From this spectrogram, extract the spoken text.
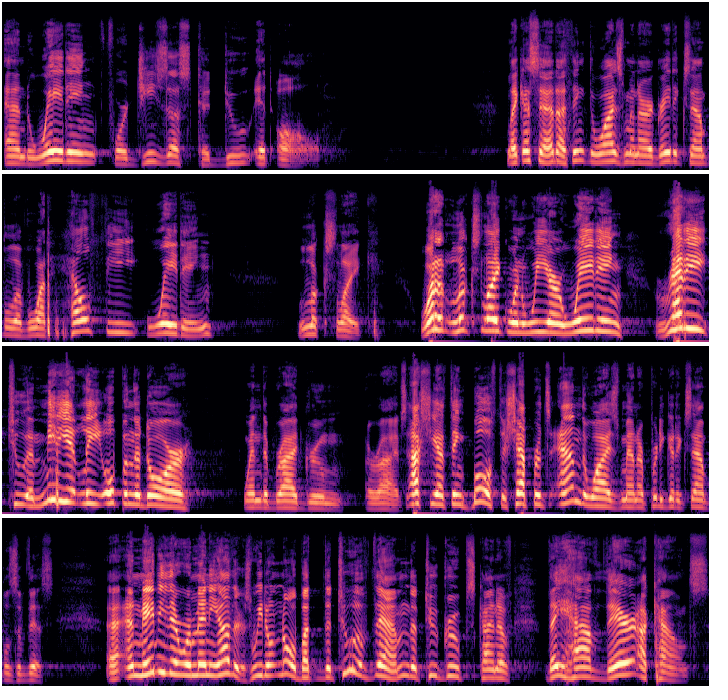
and waiting for Jesus to do it all. Like I said, I think the wise men are a great example of what healthy waiting looks like. What it looks like when we are waiting, ready to immediately open the door when the bridegroom arrives. Actually, I think both the shepherds and the wise men are pretty good examples of this. Uh, and maybe there were many others, we don't know, but the two of them, the two groups, kind of, they have their accounts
